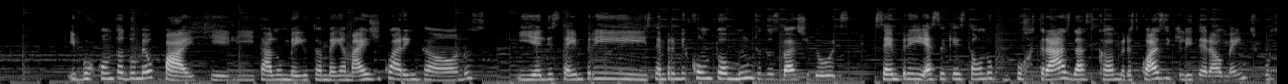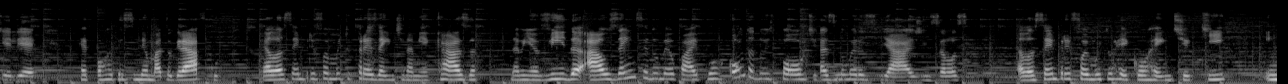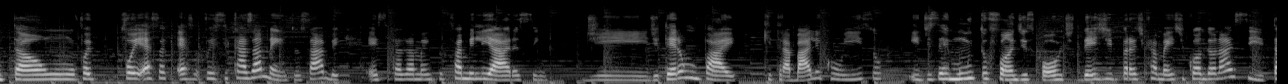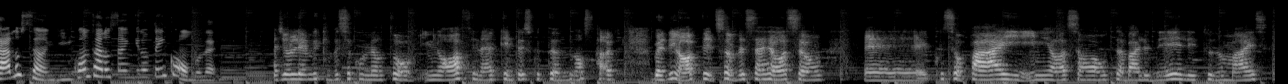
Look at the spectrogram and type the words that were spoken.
E por conta do meu pai, que ele tá no meio também há mais de 40 anos, e ele sempre, sempre me contou muito dos bastidores sempre essa questão do por trás das câmeras, quase que literalmente, porque ele é repórter cinematográfico, ela sempre foi muito presente na minha casa, na minha vida. A ausência do meu pai por conta do esporte, das inúmeras viagens, elas, ela sempre foi muito recorrente aqui. Então, foi, foi, essa, essa, foi esse casamento, sabe? Esse casamento familiar, assim, de, de ter um pai que trabalha com isso e de ser muito fã de esporte desde praticamente quando eu nasci. Tá no sangue. E quando tá no sangue não tem como, né? Eu lembro que você comentou em off, né? Quem tá escutando não sabe, mas em off sobre essa relação é, com seu pai em relação ao trabalho dele e tudo mais.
